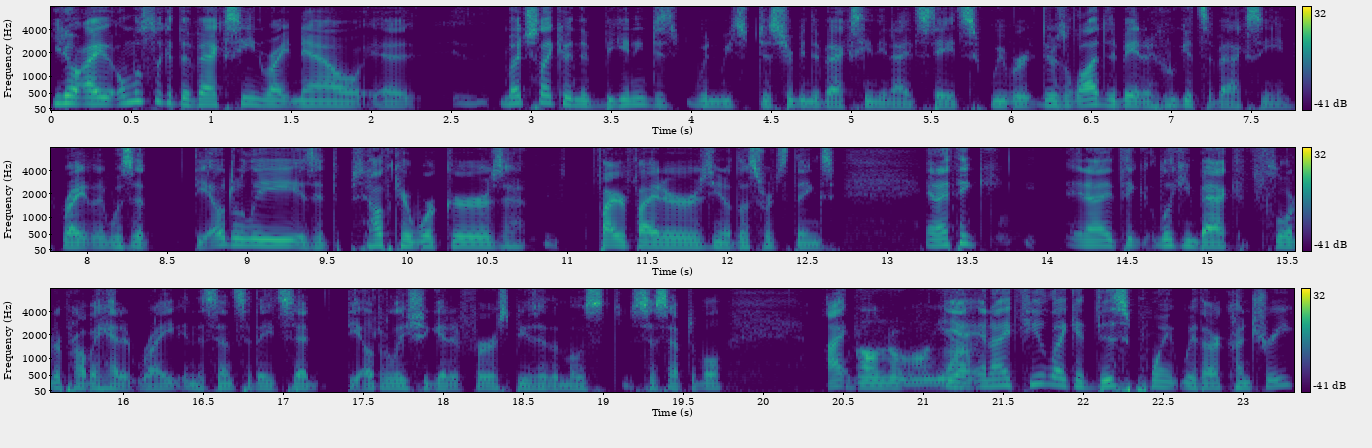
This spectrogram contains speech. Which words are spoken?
you know, I almost look at the vaccine right now. Uh, much like in the beginning, when we distributed the vaccine in the United States, we were there's a lot of debate on who gets a vaccine, right? Was it the elderly? Is it the healthcare workers, firefighters? You know, those sorts of things. And I think, and I think looking back, Florida probably had it right in the sense that they said the elderly should get it first because they're the most susceptible. I, vulnerable, yeah. Yeah, and I feel like at this point with our country,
